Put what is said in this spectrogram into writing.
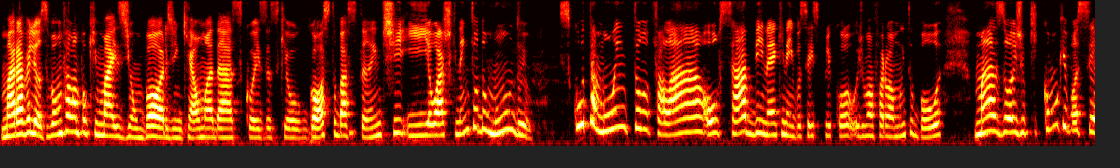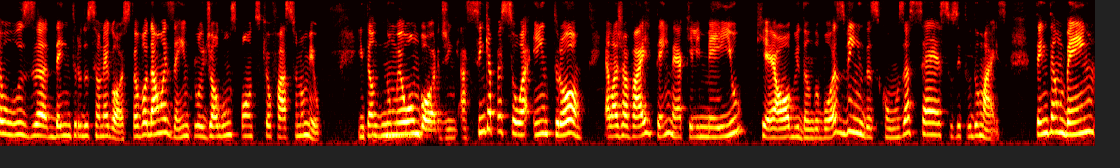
Maravilhoso. Vamos falar um pouquinho mais de onboarding, que é uma das coisas que eu gosto bastante e eu acho que nem todo mundo escuta muito falar ou sabe, né, que nem você explicou de uma forma muito boa, mas hoje o que como que você usa dentro do seu negócio? Então eu vou dar um exemplo de alguns pontos que eu faço no meu. Então, no meu uhum. onboarding, assim que a pessoa entrou, ela já vai, tem, né, aquele e-mail, que é óbvio, dando boas-vindas, com os acessos e tudo mais. Tem também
